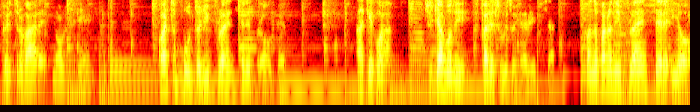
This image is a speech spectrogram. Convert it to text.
per trovare nuovi clienti. Quarto punto, gli influencer e blogger. Anche qua cerchiamo di fare subito chiarezza. Quando parlo di influencer io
